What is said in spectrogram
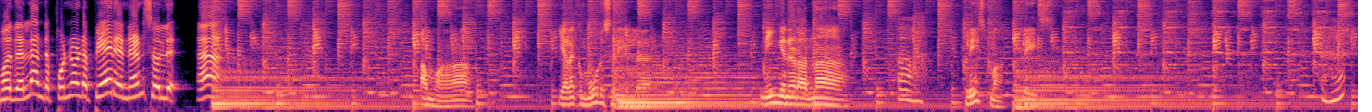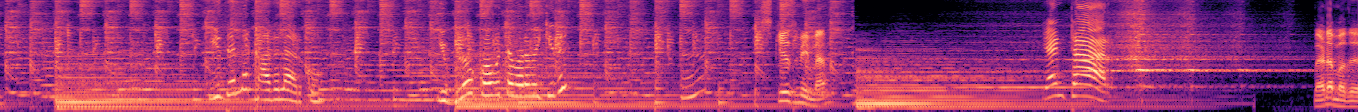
முதல்ல அந்த பொண்ணோட பேர் என்னன்னு சொல்லு. ஆ. ஆமா எனக்கு மூடு சரியில்லை. நீங்க என்னடான்னா? ஆ. ப்ளீஸ்மா ப்ளீஸ் ஆ? இது என்ன காதலா இருக்கும்? இவ்ளோ கோபத்தை வர வைக்குது? எக்ஸ்கியூஸ் மீ மேம் என்டார் மேடம் அது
